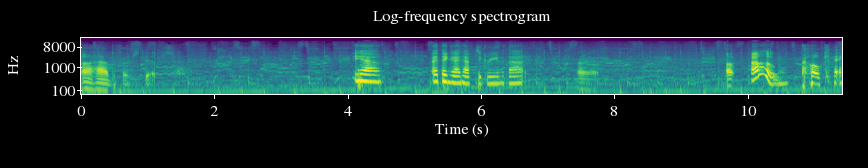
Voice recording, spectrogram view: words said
I have the first dibs. yeah. I think I'd have to agree with that. Alright. Oh. Okay.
